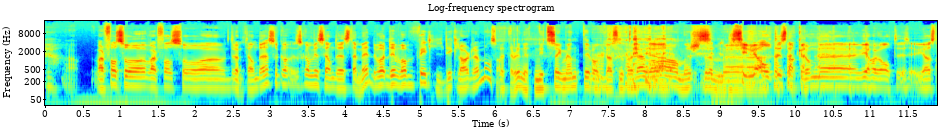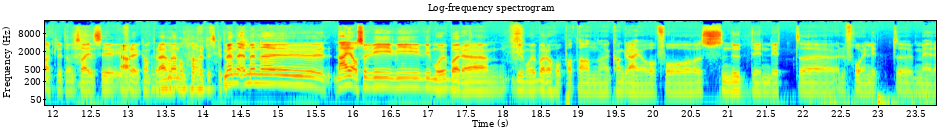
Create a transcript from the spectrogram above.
Ja. I hvert fall så, hvert fall så uh, drømte jeg om det, så kan, så kan vi se om det stemmer. Det var, det var veldig klar drøm, altså. Dette blir et nytt segment i podkasten, føler jeg. Nå har Anders drømme... Siden vi alltid snakker om uh, Vi har jo alltid Vi har snakket litt om Saiz i, i Ja, flere kamper her, men. Men, men uh, Nei, altså vi, vi, vi må jo bare Vi må jo bare håpe at han kan greie å få snudd inn litt uh, Eller få inn litt øh, mer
